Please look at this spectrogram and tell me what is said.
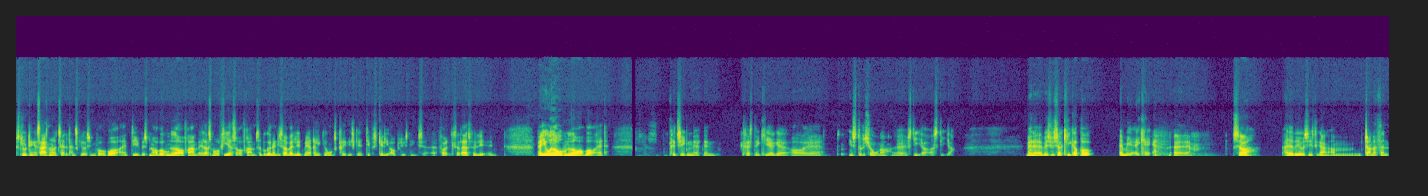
slutningen af 1600-tallet, han skriver sin bog, hvor at de, hvis man hopper 100 år frem, eller små 80 år frem, så begynder de så at være lidt mere religionskritiske, de forskellige oplysningsfolk. Øh, så der er selvfølgelig en periode over 100 år, hvor at kritikken af den kristne kirke og øh, institutioner øh, stiger og stiger. Men øh, hvis vi så kigger på Amerika, øh, så havde vi jo sidste gang om Jonathan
